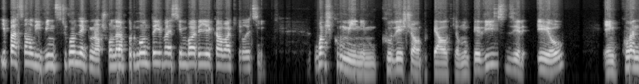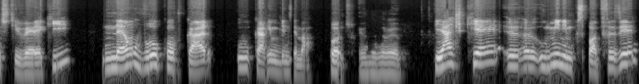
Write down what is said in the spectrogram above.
e passam ali 20 segundos em que não responde à pergunta e vai-se embora e acaba aquilo assim. Eu acho que o mínimo que o deixam, porque é algo que ele nunca disse, dizer, eu, enquanto estiver aqui, não vou convocar o Karim Benzema. Ponto. E acho que é uh, o mínimo que se pode fazer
